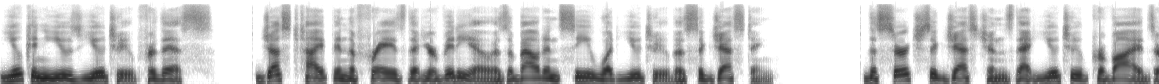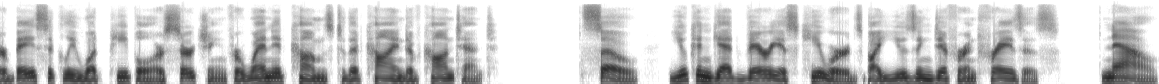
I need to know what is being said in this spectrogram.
You can use YouTube for this. Just type in the phrase that your video is about and see what YouTube is suggesting. The search suggestions that YouTube provides are basically what people are searching for when it comes to that kind of content. So, you can get various keywords by using different phrases. Now,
